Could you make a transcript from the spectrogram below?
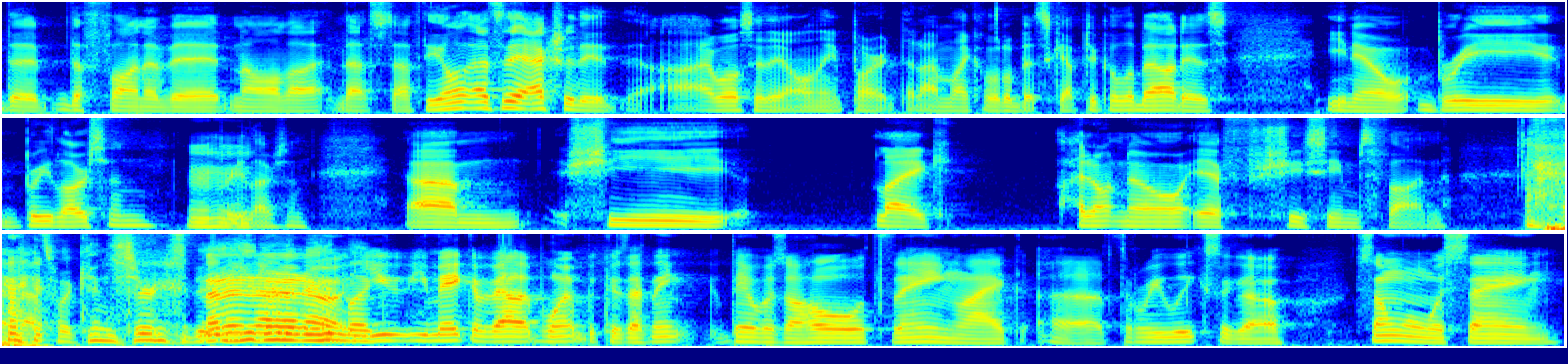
the the fun of it and all that that stuff. The only that's the, actually the I will say the only part that I'm like a little bit skeptical about is, you know, Brie Brie Larson Mm-hmm. Brie Larson, um, she like I don't know if she seems fun, and that's what concerns me. No, no, You no, know no, what I no. mean? Like, you you make a valid point because I think there was a whole thing like uh, three weeks ago. Someone was saying,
